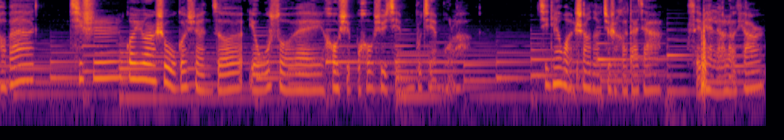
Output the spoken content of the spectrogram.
好吧，其实关于二十五个选择也无所谓后续不后续节目不节目了。今天晚上呢，就是和大家随便聊聊天儿，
